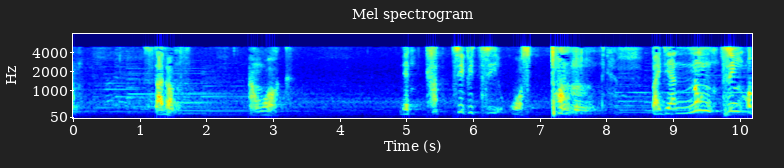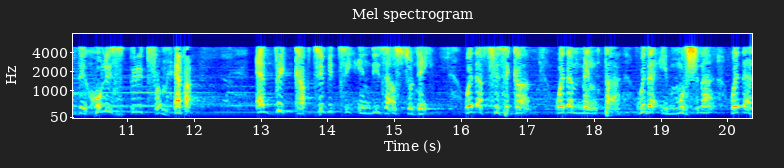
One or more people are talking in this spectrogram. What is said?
am. Stand up and walk. The captivity was turned by the anointing of the Holy Spirit from heaven. Every captivity in this house today, whether physical, whether mental, whether emotional, whether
